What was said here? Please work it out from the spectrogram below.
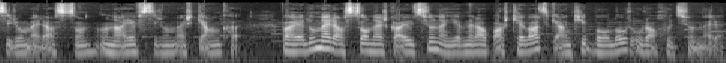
սիրում էր Աստծուն ու նաև սիրում էր կյանքը, վայելում էր Աստծո ներկայությունը եւ նրա ապարքեված կյանքի բոլոր ուրախությունները։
